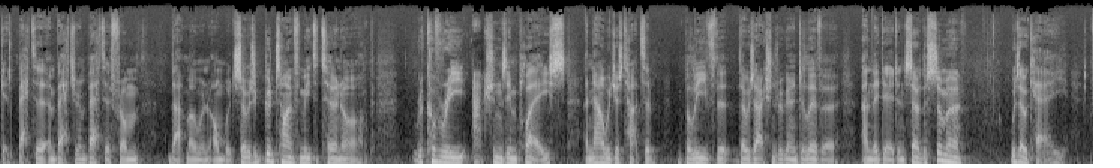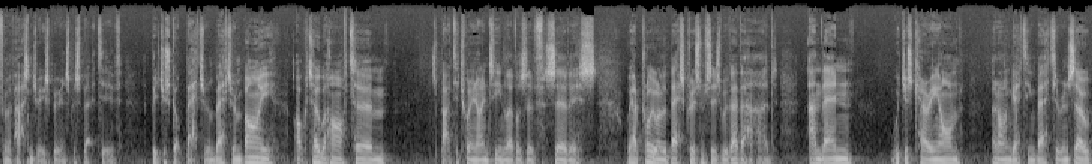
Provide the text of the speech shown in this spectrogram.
gets better and better and better from that moment onwards. So it was a good time for me to turn up. Recovery actions in place, and now we just had to believe that those actions were going to deliver, and they did. And so the summer was okay from a passenger experience perspective, but it just got better and better. And by October half term, it's back to 2019 levels of service. We had probably one of the best Christmases we've ever had, and then we're just carrying on and on getting better. And so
